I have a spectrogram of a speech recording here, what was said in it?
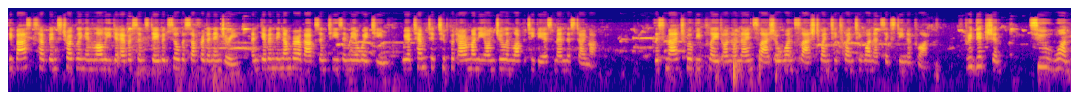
The Basques have been struggling in La Liga ever since David Silva suffered an injury, and given the number of absentees in the away team, we are tempted to put our money on Julen Lopetegui as men this time up. This match will be played on 09 01 2021 at 16 o'clock. Prediction 2 1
